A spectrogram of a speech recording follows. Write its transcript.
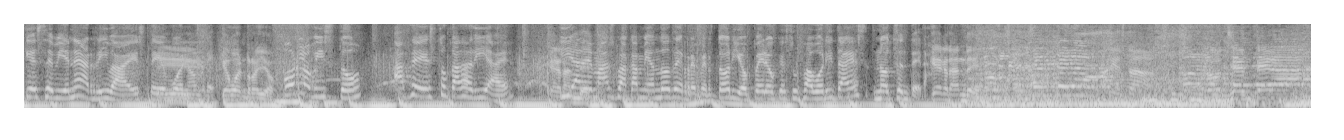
que se viene arriba este Sí, buen hombre. Qué buen rollo. Por lo visto, hace esto cada día, ¿eh? Y además va cambiando de repertorio, pero que su favorita es Noche entera. Qué grande. Ahí está. Noche entera.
